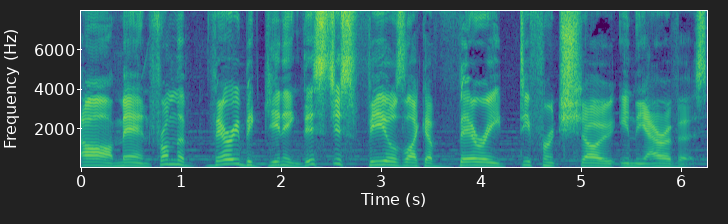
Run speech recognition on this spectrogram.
Oh man, from the very beginning, this just feels like a very different show in the Arrowverse.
